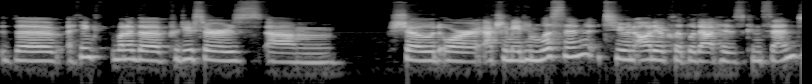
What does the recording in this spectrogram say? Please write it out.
the I think one of the producers um, showed or actually made him listen to an audio clip without his consent.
